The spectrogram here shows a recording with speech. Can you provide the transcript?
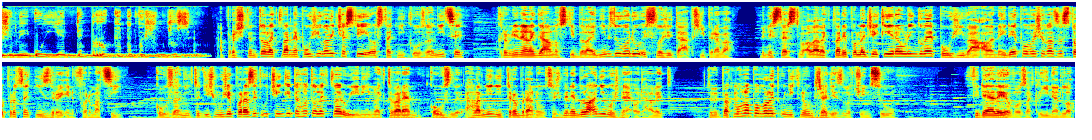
že mi ujede ruka nad vaším džusem. A proč tento lektvar nepoužívali častěji i ostatní kouzelníci? Kromě nelegálnosti byla jedním z důvodů i složitá příprava. Ministerstvo ale lektvary podle J.K. Rowlingové používá, ale nejde je považovat za 100% zdroj informací. Kouzelník totiž může porazit účinky tohoto lektvaru jiným lektvarem, kouzly a hlavně nitrobranou, což by nebylo ani možné odhalit. To by pak mohlo povolit uniknout řadě zločinců. Fideliovo zaklínadlo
